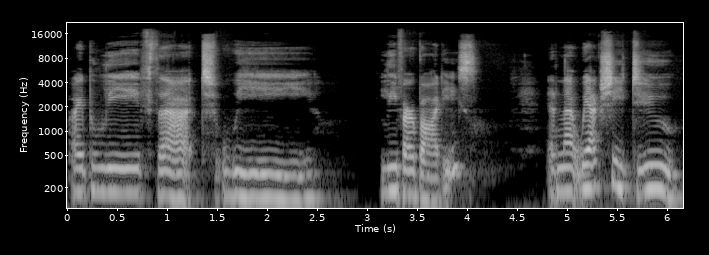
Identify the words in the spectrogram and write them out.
I believe that we leave our bodies and that we actually do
